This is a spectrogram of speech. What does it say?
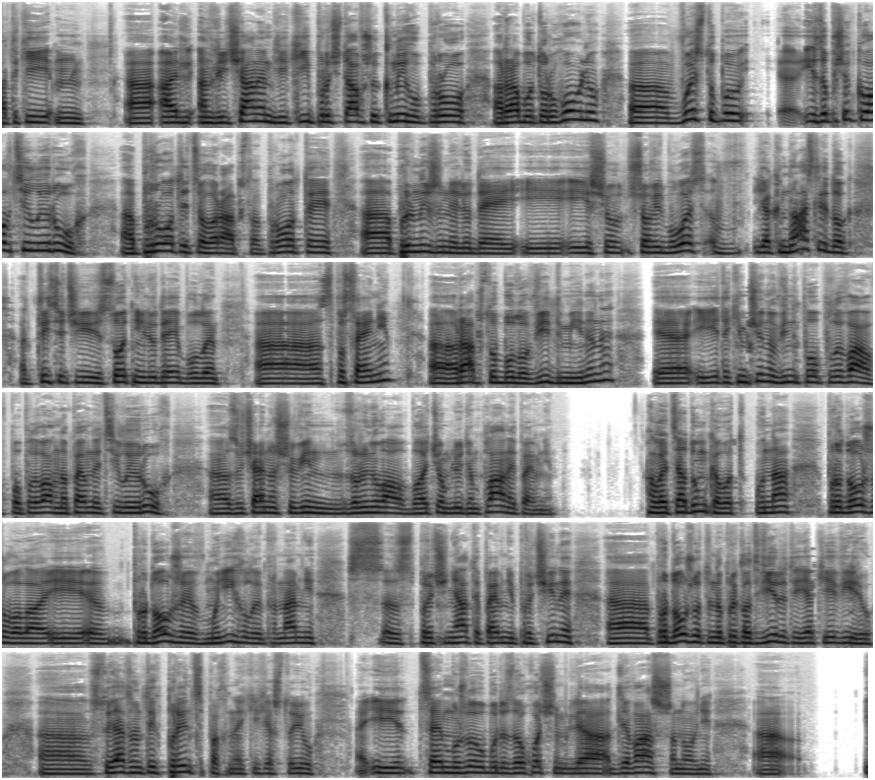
такий англічанин, який, прочитавши книгу про работорговлю, виступив. Е, І започаткував цілий рух проти цього рабства, проти приниження людей. І, і що, що відбулося як наслідок, тисячі сотні людей були спасені, рабство було відмінене, е, і таким чином він попливав, попливав на певний цілий рух. Е, Звичайно, що він зруйнував багатьом людям плани певні. Але ця думка, от вона продовжувала і е, продовжує в моїй голові, принаймні, спричиняти певні причини, е, продовжувати, наприклад, вірити, як я вірю, е, стояти на тих принципах, на яких я стою. Е, І це можливо буде заохоченням для, для вас, шановні.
